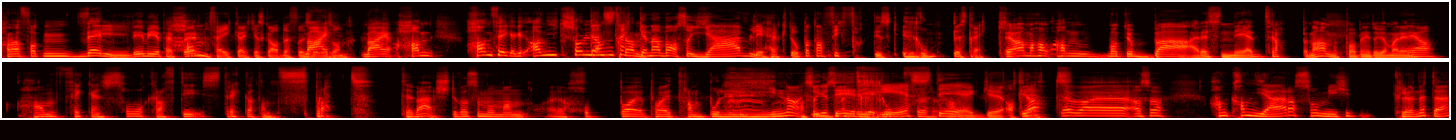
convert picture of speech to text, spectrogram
Han har fått veldig mye pepper. Han faka ikke skade, for å si det sånn. nei, han, han faka ikke Han gikk så Den langt, den strekken var så jævlig høyt opp at han fikk faktisk rumpestrekk. Ja, men han, han måtte jo bæres ned trappene, han, på Benito Villamarin. Ja, han fikk en så kraftig strekk at han spratt til værs. Det var som om han uh, hoppa på ei trampoline. Han så i som en trestegatlet. Ja, det var Altså, han kan gjøre så mye klønete,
